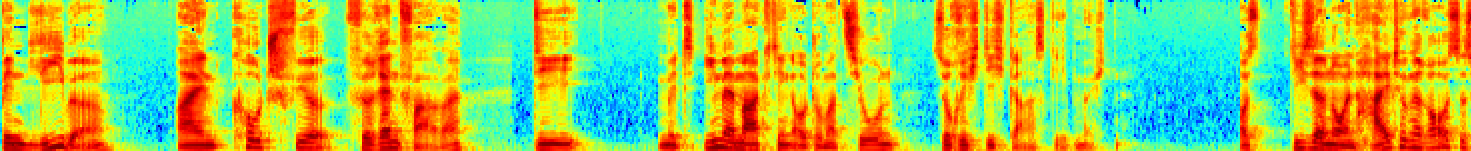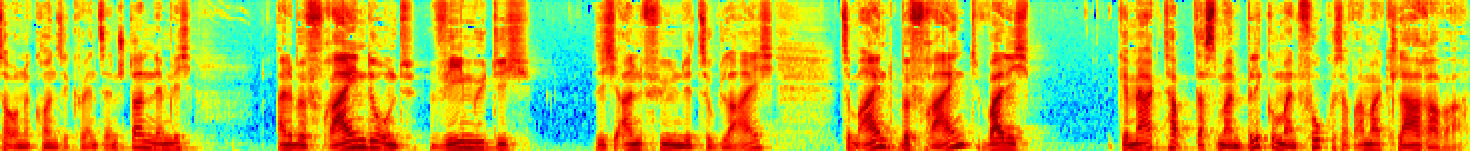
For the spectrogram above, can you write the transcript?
bin lieber ein Coach für, für Rennfahrer, die mit E-Mail-Marketing-Automation so richtig Gas geben möchten. Aus dieser neuen Haltung heraus ist auch eine Konsequenz entstanden, nämlich eine befreiende und wehmütig sich anfühlende zugleich. Zum einen befreiend, weil ich gemerkt habe, dass mein Blick und mein Fokus auf einmal klarer war.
